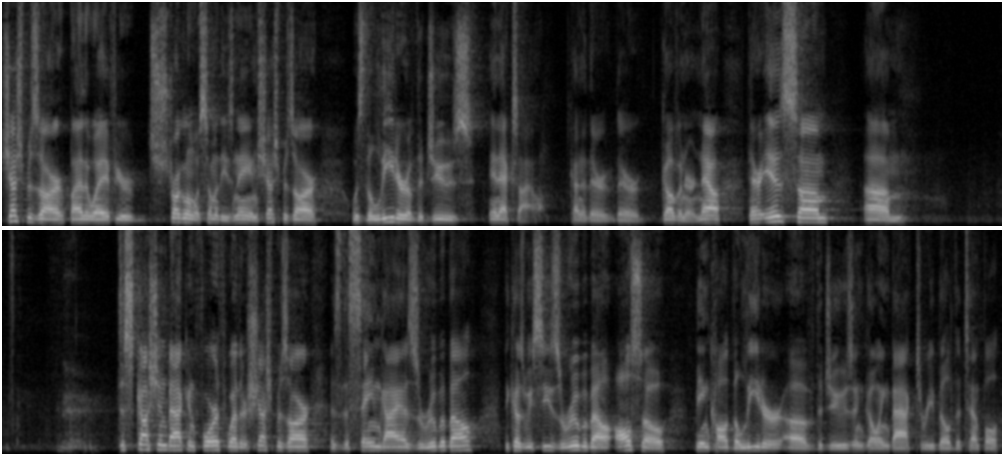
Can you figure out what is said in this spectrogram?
Sheshbazzar, by the way, if you're struggling with some of these names, Sheshbazzar was the leader of the Jews in exile, kind of their, their governor. Now, there is some um, discussion back and forth whether Sheshbazzar is the same guy as Zerubbabel, because we see Zerubbabel also being called the leader of the Jews and going back to rebuild the temple.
